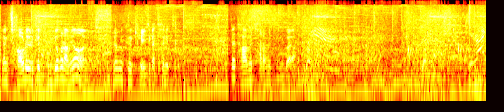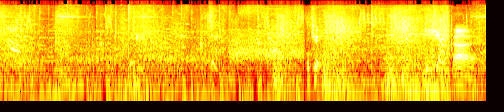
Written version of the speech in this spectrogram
그냥 좌우로 이렇게 공격을 하면 그러면 그 게이지가 차겠지. 그때 다음에 잘하면 되는 거야. 오케이. 나이스.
